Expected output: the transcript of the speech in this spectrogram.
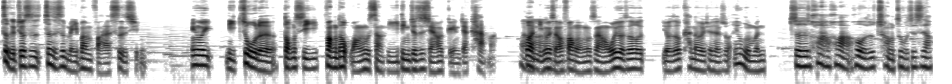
这个就是真的是没办法的事情，因为你做的东西放到网络上，你一定就是想要给人家看嘛，不然你为什么要放网络上？我有时候有时候看到有些人说，哎，我们这画画或者是创作就是要。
